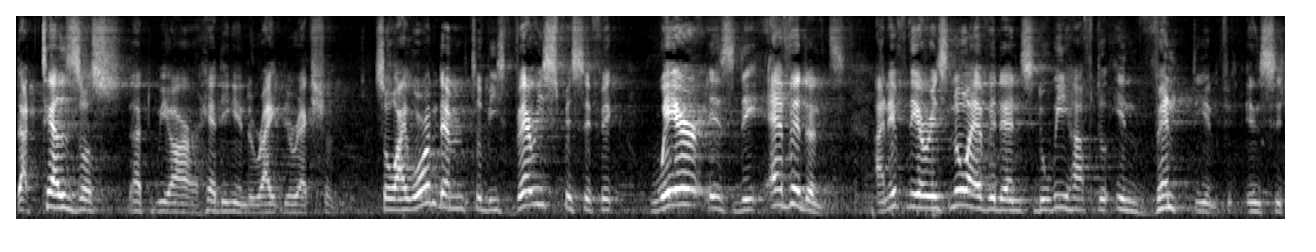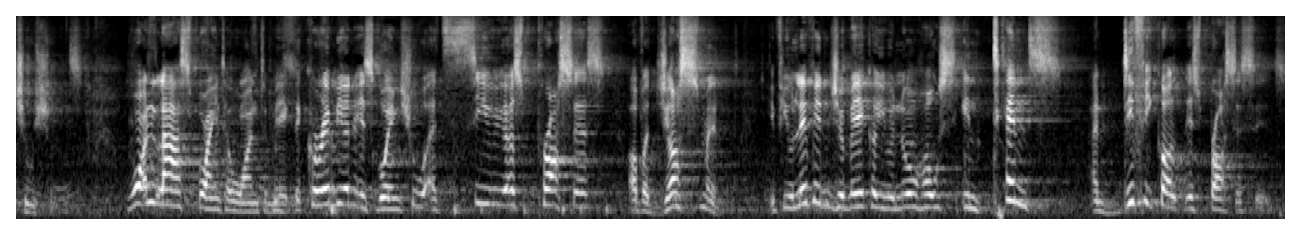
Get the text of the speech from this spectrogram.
that tells us that we are heading in the right direction? So I want them to be very specific. Where is the evidence? And if there is no evidence, do we have to invent the institutions? One last point I want to make the Caribbean is going through a serious process of adjustment. If you live in Jamaica, you know how intense and difficult this process is.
